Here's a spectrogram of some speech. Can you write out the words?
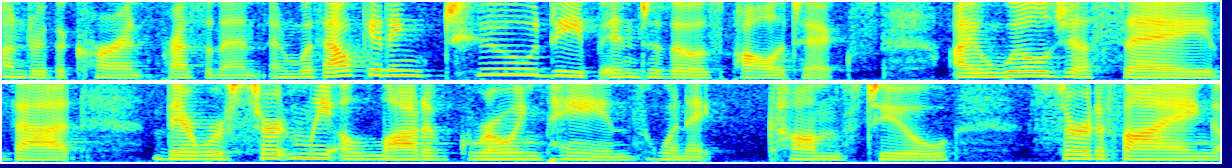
under the current president. And without getting too deep into those politics, I will just say that there were certainly a lot of growing pains when it comes to certifying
